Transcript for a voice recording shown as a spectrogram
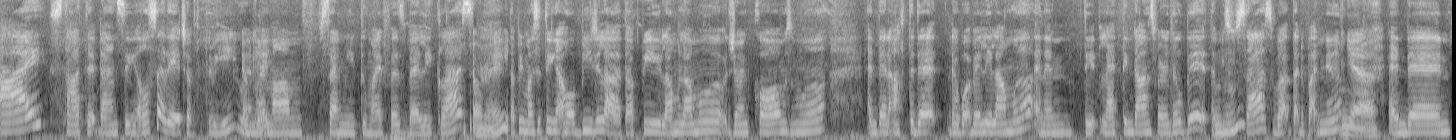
I started dancing also at the age of three when Okay. my mom sent me to my first ballet class. Alright. Tapi masa tu ingat hobi je lah. Tapi lama-lama join com semua. And then after that dah buat ballet lama and then did Latin dance for a little bit tapi mm-hmm. susah sebab tak ada partner. Yeah. And then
